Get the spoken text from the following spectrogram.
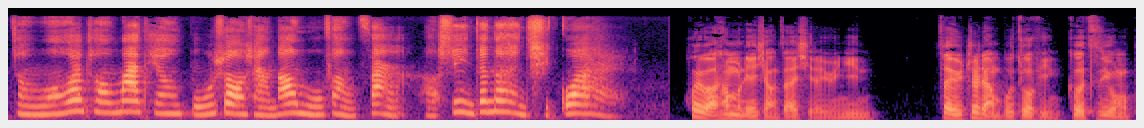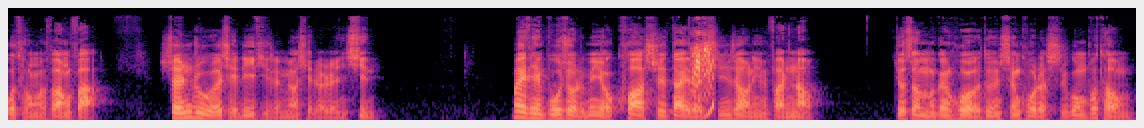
怎么会从麦田捕手想到模仿犯？老师，你真的很奇怪。会把他们联想在一起的原因。在于这两部作品各自用了不同的方法，深入而且立体地描写了人性。《麦田捕手》里面有跨世代的青少年烦恼，就算我们跟霍尔顿生活的时光不同，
